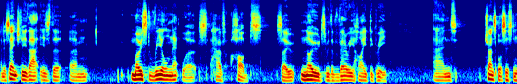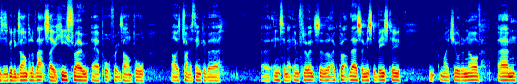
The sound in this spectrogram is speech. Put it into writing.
And essentially that is that um, most real networks have hubs, so nodes with a very high degree. And transport systems is a good example of that. So Heathrow Airport, for example, I was trying to think of a, a internet influencer that I could put up there, so Mr. Beast, who my children know of. Um,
